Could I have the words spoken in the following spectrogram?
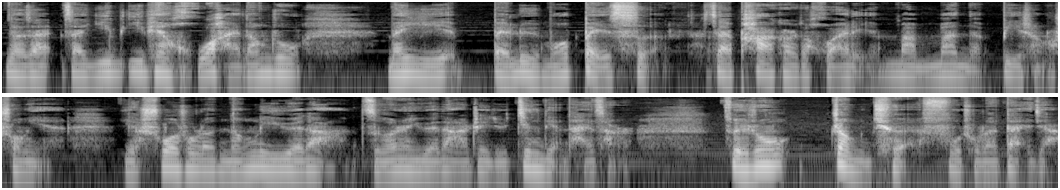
那在在一一片火海当中，梅姨被绿魔背刺，在帕克的怀里慢慢的闭上了双眼，也说出了“能力越大，责任越大”这句经典台词儿，最终正确付出了代价。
